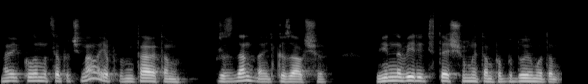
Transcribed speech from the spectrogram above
навіть коли ми це починали, я пам'ятаю, там президент навіть казав, що він не вірить в те, що ми там побудуємо там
